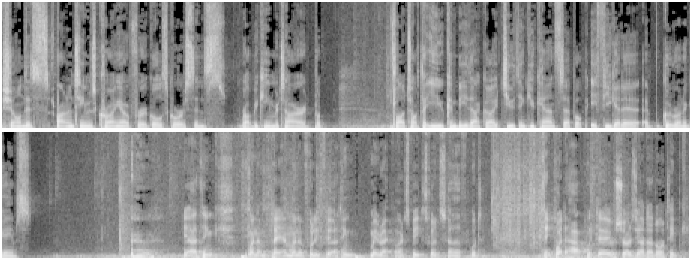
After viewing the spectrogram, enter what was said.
Sean, this Ireland team is crying out for a goal scorer since Robbie Keane retired, but There's a lot of talk that you can be that guy. Do you think you can step up if you get a, a good run of games? Yeah, I think when I'm playing, when I'm fully fit, I think my record speaks for itself. But I think what I have put the Irish jersey on, I don't think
